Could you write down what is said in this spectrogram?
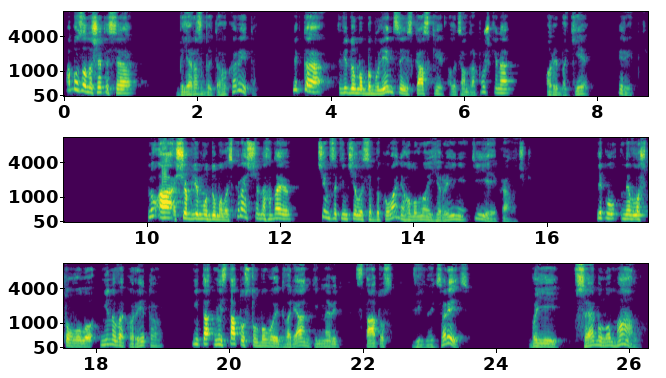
або залишитися біля розбитого корита, як та відома бабулянця із казки Олександра Пушкіна о рибаке і рибці. Ну, а щоб йому думалось краще, нагадаю, чим закінчилося бикування головної героїні тієї калочки. яку не влаштовувало ні нове корито, ні, статус столбової дворянки, ні навіть статус вільної цариці. Бо їй все було мало.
